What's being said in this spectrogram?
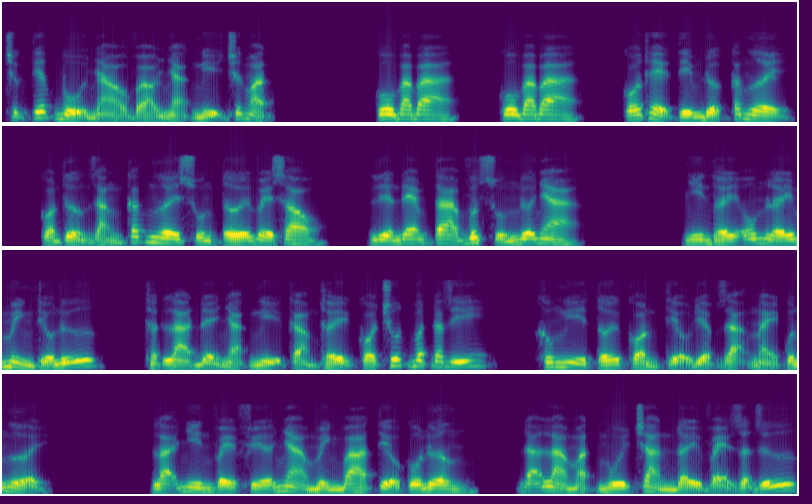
trực tiếp bổ nhào vào nhạc nghị trước mặt. Cô ba ba, cô ba ba, có thể tìm được các ngươi, còn tưởng rằng các ngươi xuống tới về sau, liền đem ta vứt xuống nữa nha. Nhìn thấy ôm lấy mình thiếu nữ, thật là để nhạc nghị cảm thấy có chút bất đắc dĩ, không nghĩ tới còn tiểu điệp dạng này của người. Lại nhìn về phía nhà mình ba tiểu cô nương, đã là mặt mũi tràn đầy vẻ giận dữ,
